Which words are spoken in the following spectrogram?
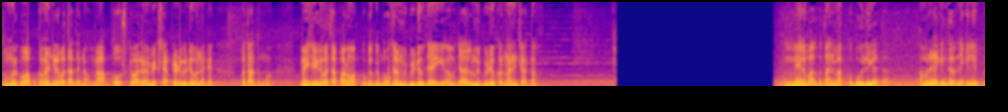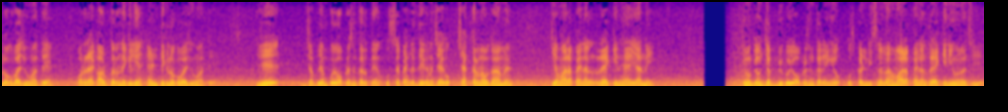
तो मेरे को आप कमेंट करके बता देना। मैं आपको उसके बारे में भी एक सेपरेट वीडियो बना के बता दूँगा। मैं इसलिए नहीं बता पा रहा हूँ आपको क्योंकि बहुत लंबी वीडियो हो जाएगी, मैं ज़्यादा लंबी वीडियो करना नहीं चाहता। मैंने बात बताने में आपको भूल ही गया था। हम रैगिंग करने के लिए क्लॉक वाइज घुमाते हैं और रैक आउट करने के लिए एंटी क्लॉक वाइज घुमाते हैं। ये जब भी हम कोई ऑपरेशन करते हैं, उससे पहले देखना चेक चेक करना होता है हमें कि हमारा पैनल रैक इन है या नहीं। क्योंकि हम जब भी कोई ऑपरेशन करेंगे, उस कंडीशन में हमारा पैनल रैक इन ही होना चाहिए।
